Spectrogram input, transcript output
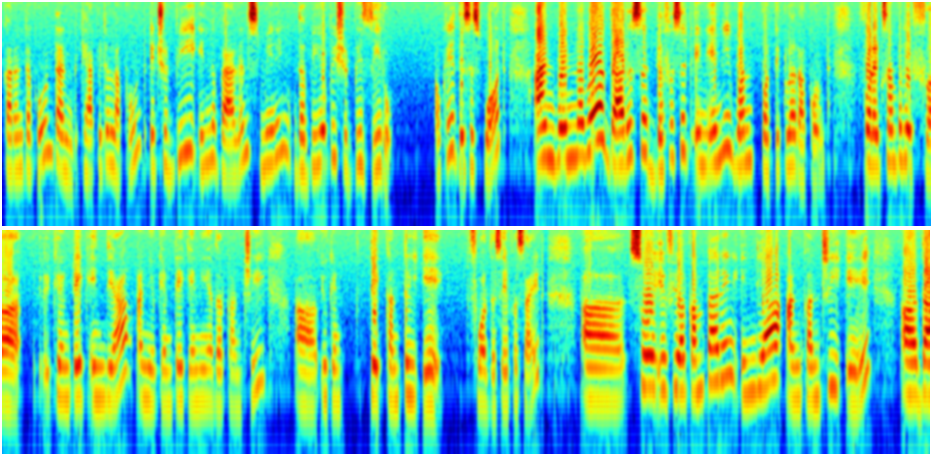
Current account and capital account it should be in the balance meaning the BOP should be zero okay this is what? And whenever there is a deficit in any one particular account for example if uh, you can take india and you can take any other country uh, you can take country a for the safer side. Uh, so if you are comparing india and country a uh, the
